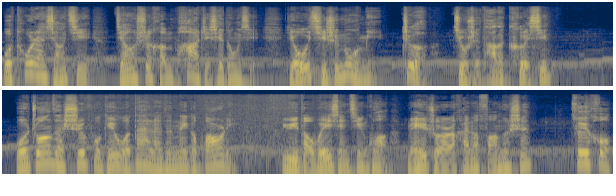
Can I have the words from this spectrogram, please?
我突然想起，僵尸很怕这些东西，尤其是糯米，这就是他的克星。我装在师傅给我带来的那个包里，遇到危险情况，没准儿还能防个身。最后，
